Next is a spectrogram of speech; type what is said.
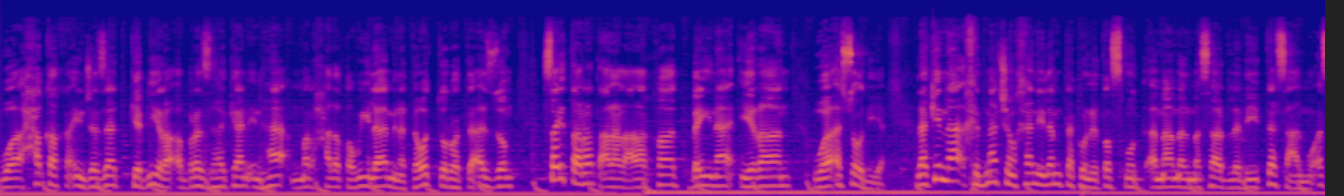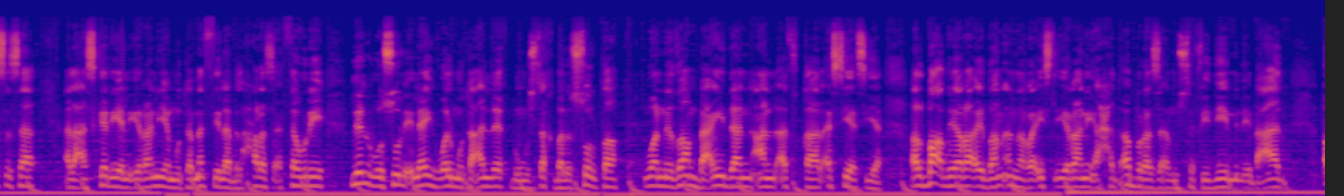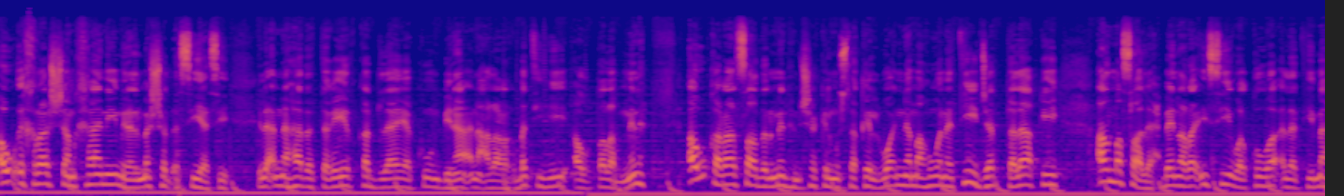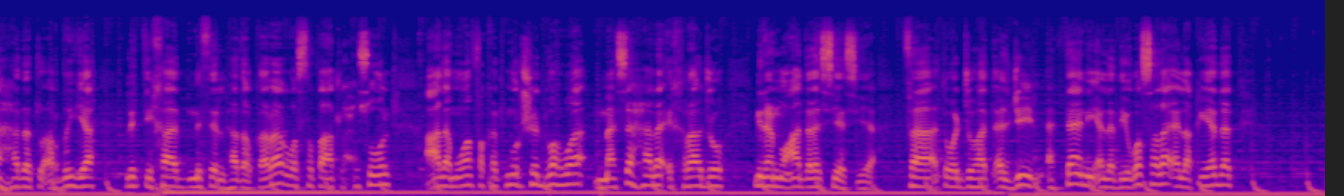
وحقق إنجازات كبيرة أبرزها كان إنهاء مرحلة طويلة من التوتر والتأزم سيطرت على العلاقات بين إيران والسعودية، لكن خدمات شمخاني لم تكن لتصمد أمام المسار الذي تسعى المؤسسة العسكرية الإيرانية متمثله بالحرس الثوري للوصول إليه والمتعلق بمستقبل السلطة والنظام بعيدا عن الأثقال السياسية. البعض يرى أيضا أن الرئيس الإيراني أحد أبرز المستفيدين من إبعاد أو إخراج شمخاني من المشهد السياسي إلا أن هذا التغيير قد لا يكون بناء على رغبته أو طلب منه أو قرار صادر منه بشكل مستقل وإنما هو نتيجة تلاقي المصالح بين الرئيسي والقوى التي مهدت الأرضية لاتخاذ مثل هذا القرار واستطاعت الحصول على موافقة مرشد وهو ما سهل إخراجه من المعادلة السياسية. فتوجهات الجيل الثاني الذي وصل إلى قيادة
